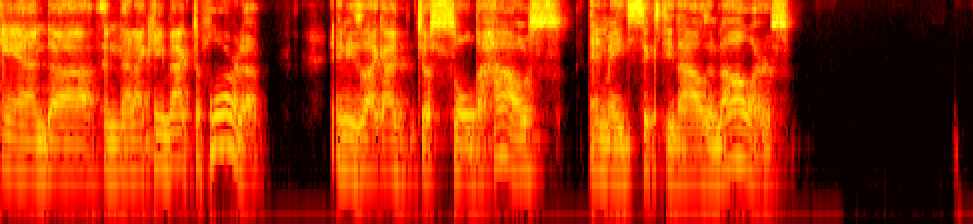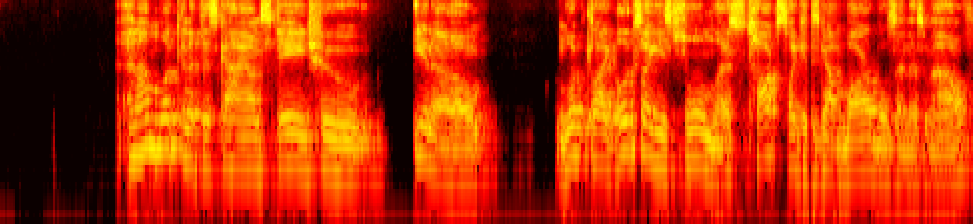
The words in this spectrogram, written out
And, uh, and then I came back to Florida and he's like, I just sold the house and made $60,000. And I'm looking at this guy on stage who, you know, looked like looks like he's homeless, talks like he's got marbles in his mouth.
